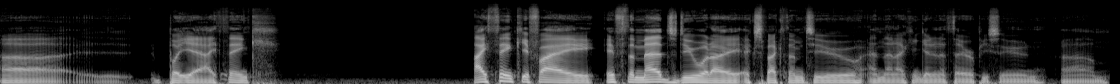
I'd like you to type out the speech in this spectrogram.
Uh, but yeah, I think, I think if I if the meds do what I expect them to, and then I can get into therapy soon, um,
